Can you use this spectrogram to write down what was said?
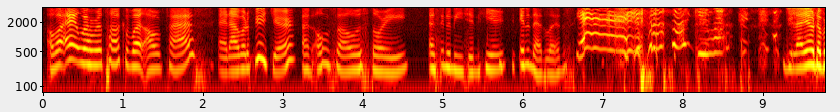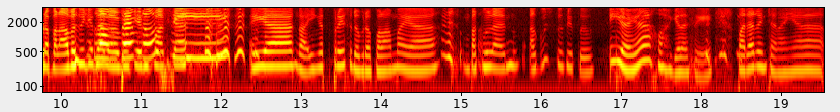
Our eh, where we talk about our past And our future. and also our story as Indonesian here in the Netherlands. Yay! Gila. Gila ya udah berapa lama sih kita Long nggak bikin no podcast? iya, nggak inget Pri sudah berapa lama ya? Empat bulan, Agustus itu. Iya ya, wah gila sih. Padahal rencananya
